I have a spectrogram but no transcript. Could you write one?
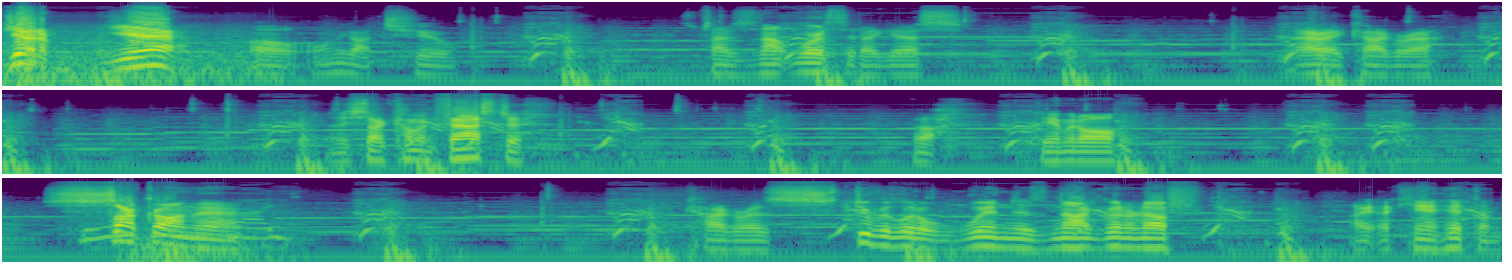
Get him! Yeah! Oh, only got two. Sometimes it's not worth it, I guess. Alright, Kagura. They start coming faster. Ugh, damn it all. Suck on that! Kagura's stupid little wind is not good enough. I, I can't hit them.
